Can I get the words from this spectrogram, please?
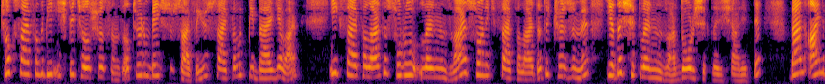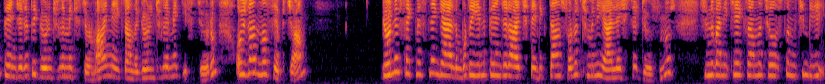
Çok sayfalı bir işte çalışıyorsanız atıyorum 500 sayfa 100 sayfalık bir belge var. İlk sayfalarda sorularınız var. Sonraki sayfalarda da çözümü ya da şıklarınız var. Doğru şıklar işaretli. Ben aynı pencerede görüntülemek istiyorum. Aynı ekranda görüntülemek istiyorum. O yüzden nasıl yapacağım? Görünüm sekmesine geldim. Burada yeni pencere aç dedikten sonra tümünü yerleştir diyorsunuz. Şimdi ben iki ekranla çalıştığım için bir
